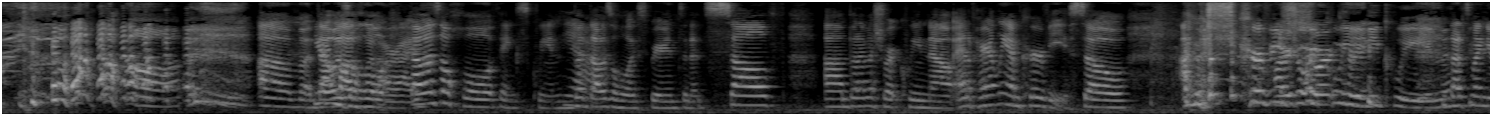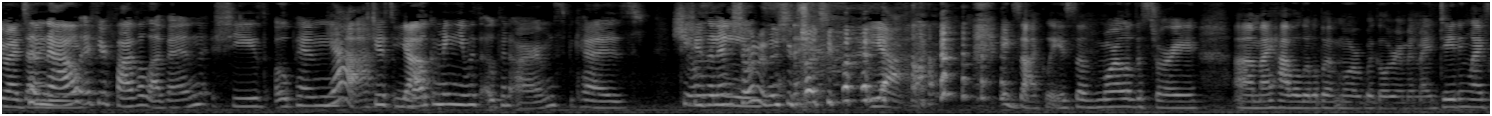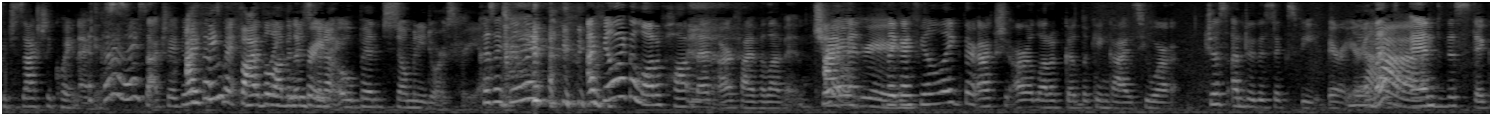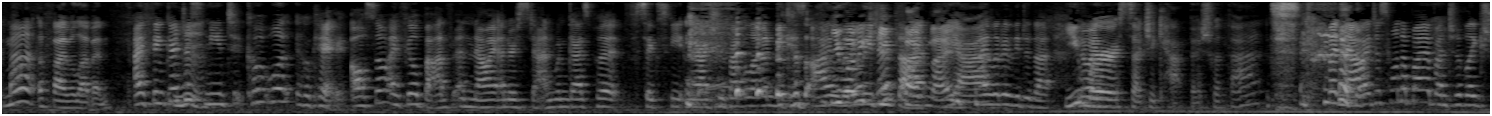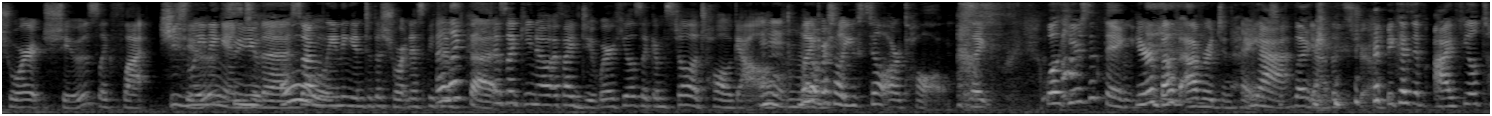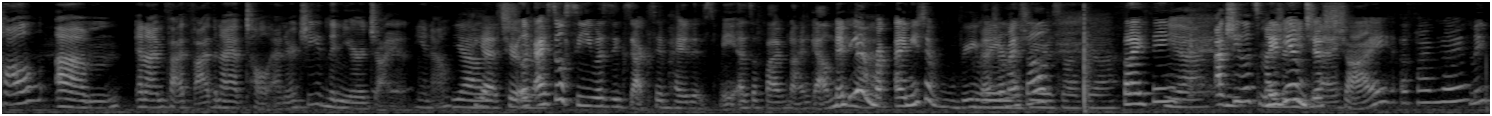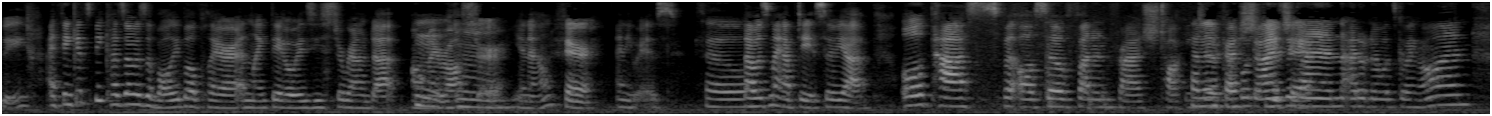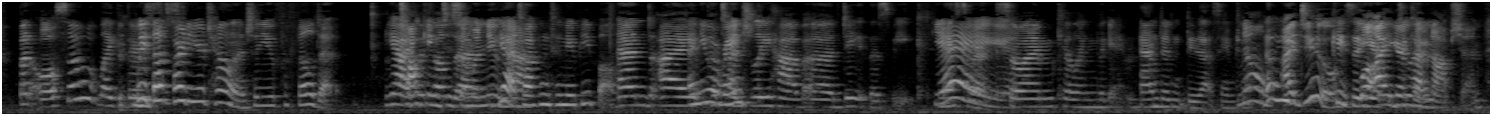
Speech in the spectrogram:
um, that You're was a whole. That was a whole. Thanks, Queen. But Yeah. that was a whole experience in itself. Um, but I'm a short queen now, and apparently I'm curvy, so I'm a sh- curvy Our short, short, queen. curvy queen. That's my new identity. So now, if you're five eleven, she's open. Yeah. she's Yeah. welcoming you with open arms because She she's an inch shorter than she thought she was. Yeah. exactly. So, moral of the story, um, I have a little bit more wiggle room in my dating life, which is actually quite nice. It's kind of nice actually. I, feel I like think that's my, five eleven is gonna open so many doors for you. Because I feel like I feel like a lot of hot men are five eleven. True. I agree. Like I feel like there actually are a lot of good looking guys who are just under the six feet barrier. Yeah. And let's end the stigma of five eleven. I think I Mm-hmm. just need to. Co- well, okay. Also, I feel bad, and now I understand when guys put six feet and they're actually five eleven because I You wanna literally keep did that. 5'9"? Yeah. I literally did that. You No, I- were such a catfish with that. but now I just want to buy a bunch of like short shoes, like flat. She's shoes. leaning So into you- the. oh. So I'm leaning into the shortness because I like that. Because like you know, if I do wear heels, like I'm still a tall gal. Mm-hmm. Like no, Rochelle, you still are tall. Like Well, here's the thing. you're above average in height. Yeah. Like, yeah, that's true. because if I feel tall, um, and I'm five five and I have tall energy, then you're a giant. You know. Yeah, Yeah, that's true. Like I still see you as the exact same height as me as a five nine gal. Maybe Yeah. I'm. I need to remeasure myself, yourself, yeah. but I think Yeah. Actually, let's measure maybe I'm today. just shy of five nine. Maybe. I think it's because I was a volleyball player and like they always used to round up on my Mhm. roster. You know. Fair. Anyways. So That was my update. So yeah, old pasts, but also fun and fresh. Talking Fun to a couple fresh guys future. again. I don't know what's going on, but also like there's wait, that's part of your challenge. So you fulfilled it. Yeah Talking to fulfilled it. someone new. Yeah, talking to new people. And I And you arranged- have a date this week. Yay! Yes, So I'm killing the game. And didn't do that same time. No, you- I do. Okay, so well, you're- I your do have an option.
